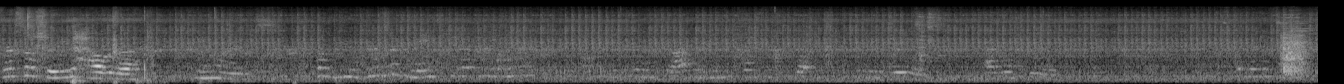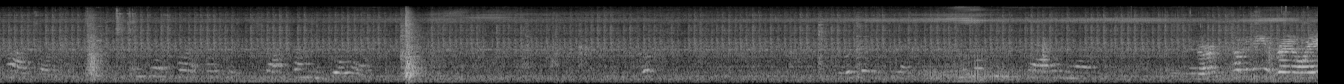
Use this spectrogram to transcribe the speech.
First, I'll show you how the thing works. Oh, over here. It's got the blanket, but it is. I will do it. And then it's a puzzle. And guess what? Like, it's got some gold. Look. Look at it. Look at that and then- Start coming in right away.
